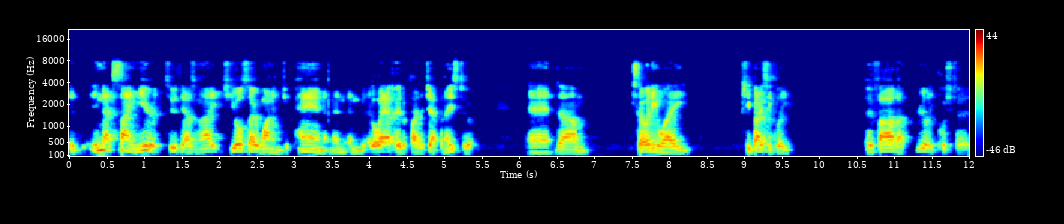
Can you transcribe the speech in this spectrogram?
in that same year, 2008, she also won in Japan, and, and it allowed her to play the Japanese tour. And um, so, anyway, she basically her father really pushed her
